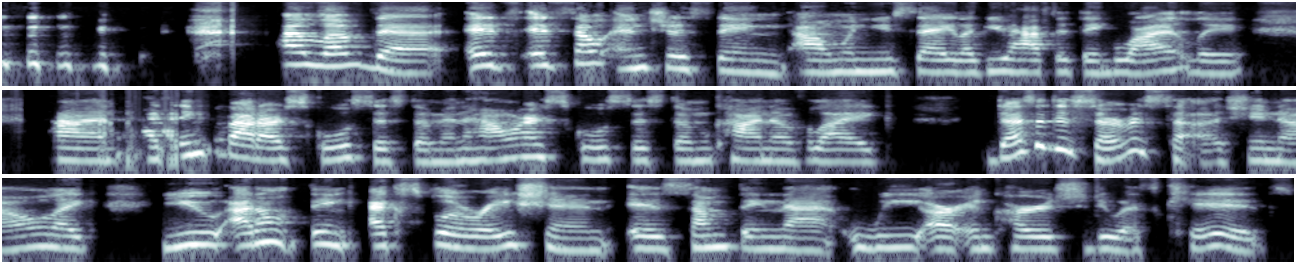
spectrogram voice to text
I love that. It's it's so interesting um, when you say like you have to think widely, and I think about our school system and how our school system kind of like does a disservice to us, you know? Like you I don't think exploration is something that we are encouraged to do as kids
